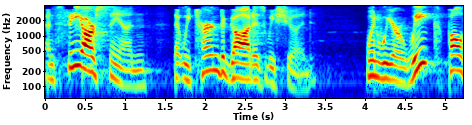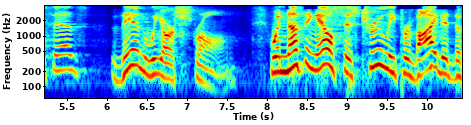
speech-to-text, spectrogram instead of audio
and see our sin that we turn to God as we should. When we are weak, Paul says, then we are strong. When nothing else has truly provided the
